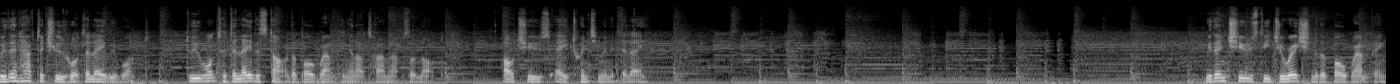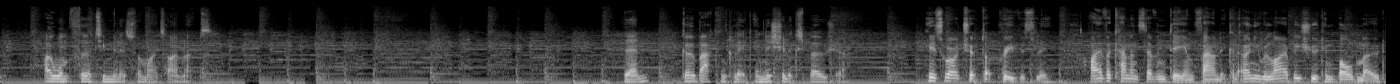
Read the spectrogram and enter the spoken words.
We then have to choose what delay we want. Do we want to delay the start of the bulb ramping in our time lapse or not? I'll choose a 20 minute delay. We then choose the duration of the bulb ramping. I want 30 minutes for my time lapse. Then, go back and click Initial Exposure. Here's where I tripped up previously. I have a Canon 7D and found it can only reliably shoot in bulb mode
